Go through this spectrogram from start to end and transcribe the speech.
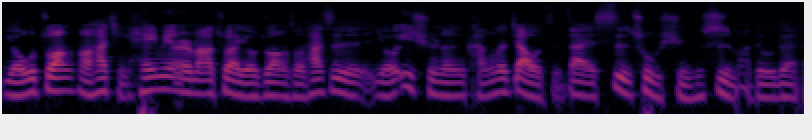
游庄哈，他请黑面二妈出来游庄的时候，他是有一群人扛着轿子在四处巡视嘛，对不对？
